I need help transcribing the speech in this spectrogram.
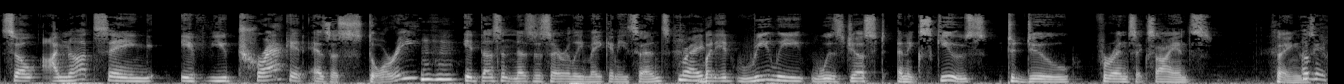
So I'm not saying if you track it as a story, it doesn't necessarily make any sense. Mm-hmm. Right. But it really was just an excuse to do forensic science things Okay.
